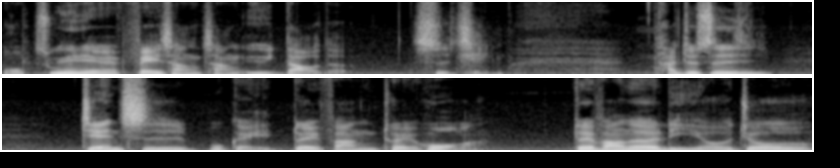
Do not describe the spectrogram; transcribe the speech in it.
我书店店员非常常遇到的事情。他就是坚持不给对方退货嘛，对方的理由就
